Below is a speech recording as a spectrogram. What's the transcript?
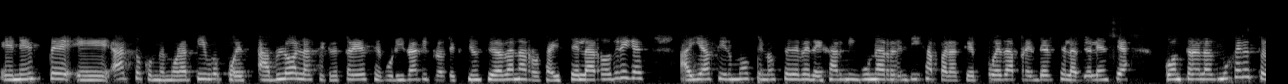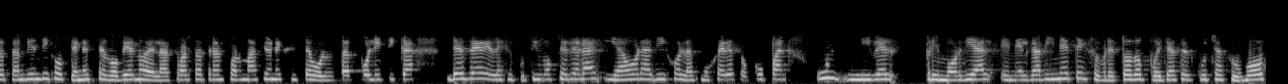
en este eh, acto conmemorativo pues habló la secretaria de Seguridad y Protección Ciudadana Rosa Isela Rodríguez. Ahí afirmó que no se debe dejar ninguna rendija para que pueda aprenderse la violencia contra las mujeres, pero también dijo que en este gobierno de la cuarta transformación existe voluntad política desde el Ejecutivo Federal y ahora dijo las mujeres ocupan un nivel primordial en el gabinete y sobre todo pues ya se escucha su voz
